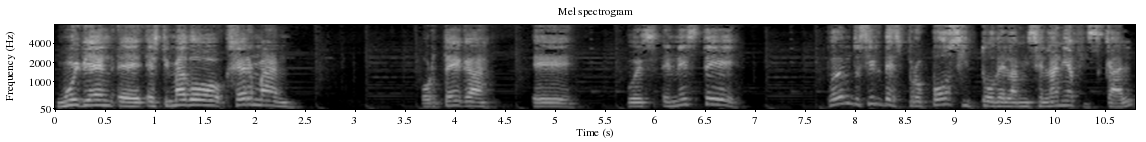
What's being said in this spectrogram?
Muy bien, eh, estimado Germán Ortega, eh, pues en este, podemos decir, despropósito de la miscelánea fiscal,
